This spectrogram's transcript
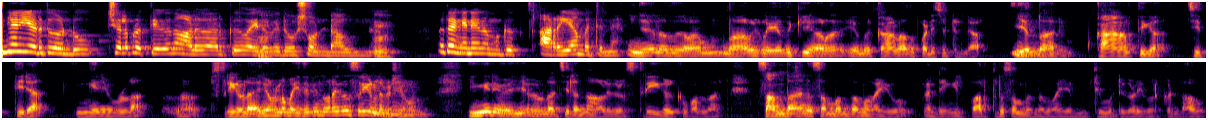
ഞാൻ ഈ അടുത്ത് കണ്ടു ചില പ്രത്യേക നാളുകാർക്ക് വൈദവ്യ ദോഷം ഉണ്ടാവും അതെങ്ങനെയാണ് അതെങ്ങനെയാ നമുക്ക് അറിയാൻ പറ്റുന്നത് ഞാനത് ആ നാളുകൾ ഏതൊക്കെയാണ് എന്ന് കാണാതെ പഠിച്ചിട്ടില്ല. എന്നാലും കാർത്തിക ചിത്തിര ഇങ്ങനെയുള്ള സ്ത്രീകളുടെ കാര്യമുള്ള വൈദവ്യം എന്ന് പറയുന്നത് സ്ത്രീകളുടെ. വിഷയമാണ്. ഇങ്ങനെയുള്ള ചില നാളുകൾ സ്ത്രീകൾക്ക് വന്നാൽ സന്താന സംബന്ധമായോ അല്ലെങ്കിൽ ഭർത്തൃ സംബന്ധമായോ ബുദ്ധിമുട്ടുകൾ ഇവർക്കുണ്ടാവും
